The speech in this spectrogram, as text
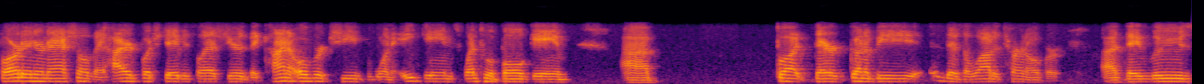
Florida International, they hired Butch Davis last year. They kind of overachieved, won eight games, went to a bowl game, uh, but they're going to be there's a lot of turnover. Uh, they lose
